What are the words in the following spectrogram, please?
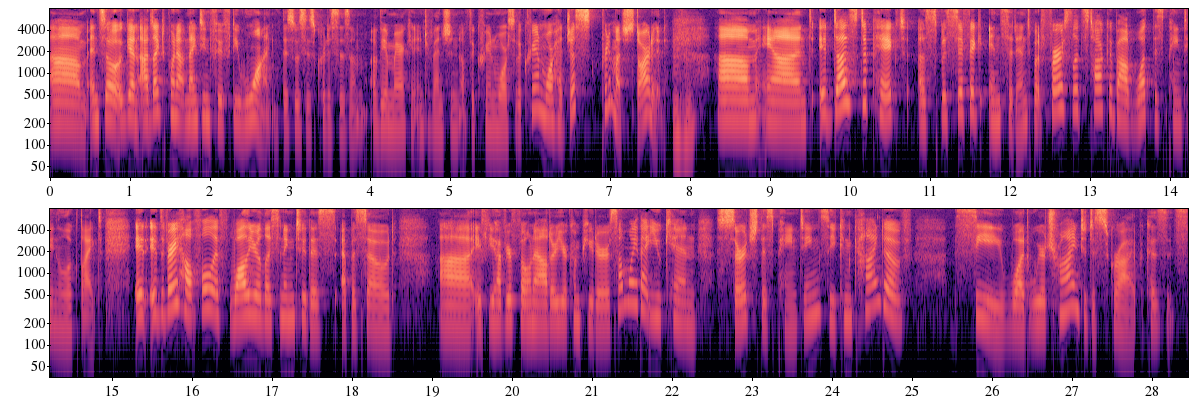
Um, and so, again, I'd like to point out 1951. This was his criticism of the American intervention of the Korean War. So, the Korean War had just pretty much started. Um, and it does depict a specific incident. But first, let's talk about what this painting looked like. It, it's very helpful if, while you're listening to this episode, uh, if you have your phone out or your computer, some way that you can search this painting so you can kind of see what we're trying to describe because it's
